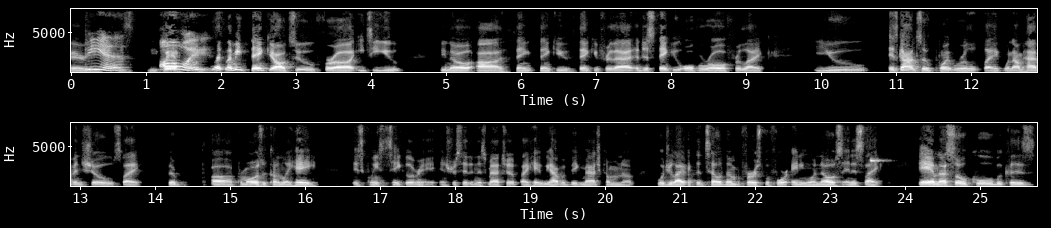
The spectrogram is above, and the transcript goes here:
Very. bee as always. Let, let me thank y'all too for uh ETU. You know, uh thank thank you. Thank you for that. And just thank you overall for like you it's gotten to a point where like when I'm having shows, like the uh promoters would come like, hey, is Queens Takeover interested in this matchup? Like, hey, we have a big match coming up. would you like to tell them first before anyone else? And it's like, damn, that's so cool because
